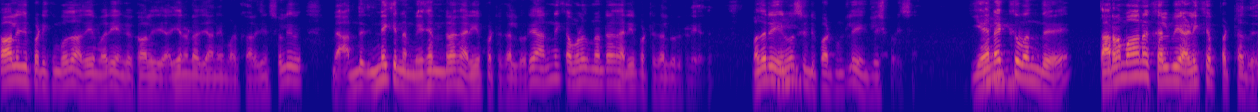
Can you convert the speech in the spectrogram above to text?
காலேஜ் படிக்கும்போது அதே மாதிரி எங்கள் காலேஜ் ஐயனடா ஜானிமால் காலேஜ்னு சொல்லி அந்த இன்னைக்கு நம்ம மிக நன்றாக அறியப்பட்ட கல்லூரி. அன்னைக்கு அவ்வளவு நன்றாக அறியப்பட்ட கல்லூரி கிடையாது. மதுரை. யூனிவர்சிட்டி டிபார்ட்மெண்ட்ல இங்கிலீஷ் படித்தேன் எனக்கு வந்து தரமான கல்வி அளிக்கப்பட்டது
